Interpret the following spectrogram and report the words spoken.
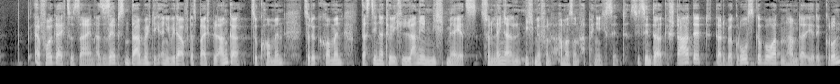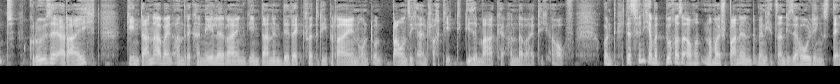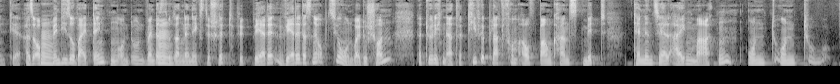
erfolgreich zu sein. Also selbst, und da möchte ich eigentlich wieder auf das Beispiel Anker zu kommen, zurückkommen, dass die natürlich lange nicht mehr jetzt, schon länger nicht mehr von Amazon abhängig sind. Sie sind da gestartet, darüber groß geworden, haben da ihre Grundgröße erreicht, gehen dann aber in andere Kanäle rein, gehen dann in Direktvertrieb rein und, und bauen sich einfach die, die, diese Marke anderweitig auf. Und das finde ich aber durchaus auch nochmal spannend, wenn ich jetzt an diese Holdings denke. Also ob, hm. wenn die so weit denken und, und wenn das hm. sozusagen der nächste Schritt wäre, wäre das eine Option, weil du schon natürlich eine attraktive Plattform aufbauen kannst mit tendenziell Eigenmarken und, und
